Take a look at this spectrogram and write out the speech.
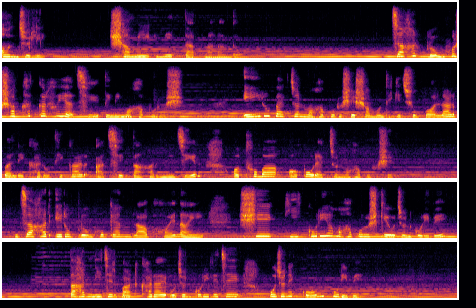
অঞ্জলি, স্বামী নিত্যাত্মানন্দ। যাহার ব্রহ্ম সাক্ষাৎকার হইয়াছে, তিনি মহাপুরুষ। এইরূপ একজন মহাপুরুষের সম্বন্ধে কিছু বলার বা লেখার অধিকার আছে তাহার নিজের অথবা অপর একজন মহাপুরুষের। যাহার এরূপ ব্রহ্মজ্ঞান লাভ হয় নাই, সে কি করিয়া মহাপুরুষকে ওজন করিবে? তাহার নিজের বাটখারায় ওজন করিলে যে ওজনে কম পড়িবে।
